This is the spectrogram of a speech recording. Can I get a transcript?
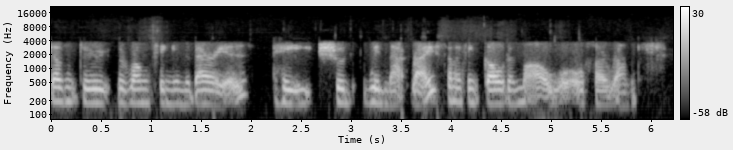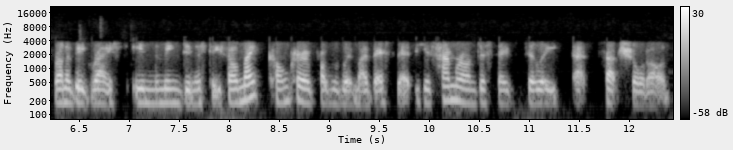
doesn't do the wrong thing in the barriers, he should win that race. And I think Golden Mile will also run run a big race in the Ming Dynasty. So I'll make Conqueror probably my best bet because Hammer on just seems silly at such short odds.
